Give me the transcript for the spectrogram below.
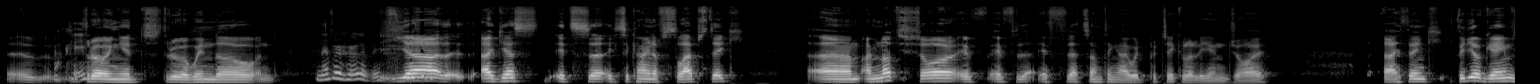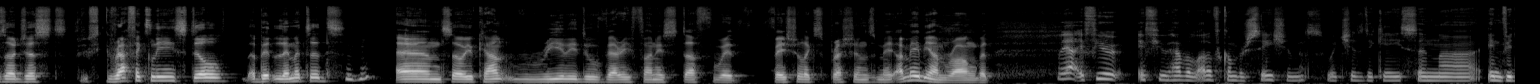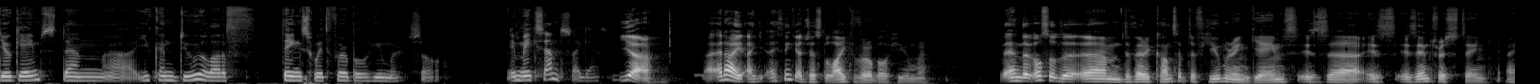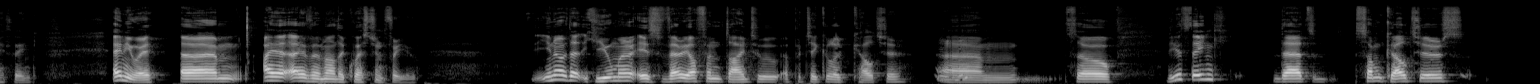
uh, Okay. throwing it through a window and Never heard of it. yeah, I guess it's uh, it's a kind of slapstick. Um, I'm not sure if if if that's something I would particularly enjoy. I think video games are just graphically still a bit limited, and so you can't really do very funny stuff with facial expressions. May- uh, maybe I'm wrong, but Yeah, if you if you have a lot of conversations, which is the case in uh, in video games, then uh, you can do a lot of things with verbal humor. So it makes sense, I guess. Yeah, and I, I, I think I just like verbal humor, and the, also the um the very concept of humor in games is uh is is interesting. I think. Anyway, um, I I have another question for you. You know that humor is very often tied to a particular culture. Um, so, do you think that some cultures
